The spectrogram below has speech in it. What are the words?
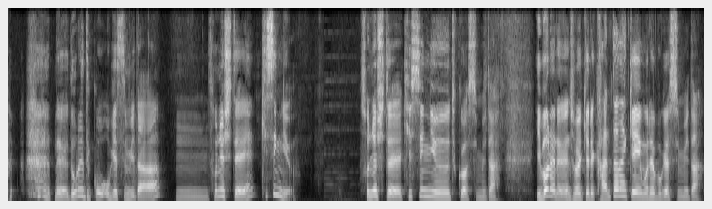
네, 노래 듣고 오겠습니다. 음, 소녀시대 Kissing You. 소녀시대 Kissing You 듣고 왔습니다. 이번에는 저희끼리 간단한 게임을 해보겠습니다.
